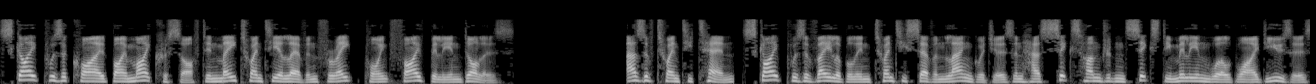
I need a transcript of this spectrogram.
Skype was acquired by Microsoft in May 2011 for $8.5 billion. As of 2010, Skype was available in 27 languages and has 660 million worldwide users,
